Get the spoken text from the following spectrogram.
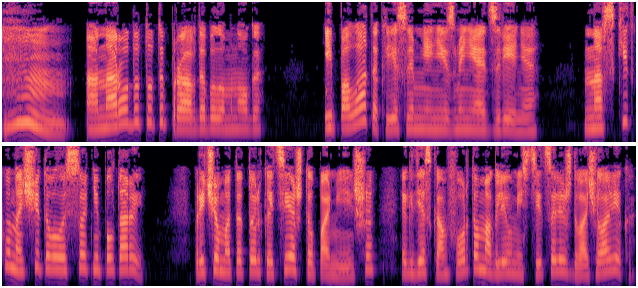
«Хм, а народу тут и правда было много. И палаток, если мне не изменяет зрение, навскидку насчитывалось сотни-полторы, причем это только те, что поменьше, и где с комфортом могли уместиться лишь два человека.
